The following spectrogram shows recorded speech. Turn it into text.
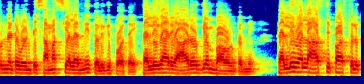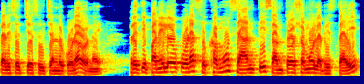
ఉన్నటువంటి సమస్యలన్నీ తొలగిపోతాయి. తల్లిగారి ఆరోగ్యం బాగుంటుంది. తల్లి వల్ల ఆస్తిపాస్తులు కలిసి వచ్చే సూచనలు కూడా ఉన్నాయి. ప్రతి పనిలో కూడా సుఖము శాంతి సంతోషము లభిస్తాయి.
